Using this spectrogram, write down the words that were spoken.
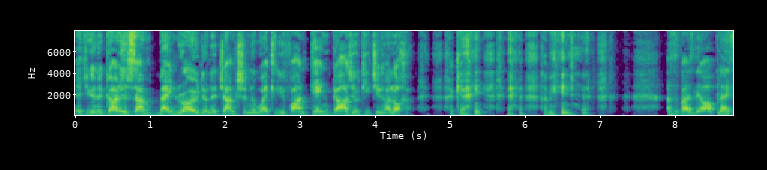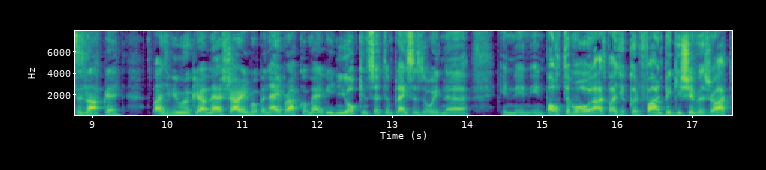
That you're going to go to some main road on a junction and wait till you find 10 guys who are teaching halacha. Okay? I mean, I suppose there are places like that. I suppose if you work around Me'ah She'arim or B'nai Brak or maybe New York in certain places or in, uh, in, in, in Baltimore, I suppose you could find big yeshivas, right?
